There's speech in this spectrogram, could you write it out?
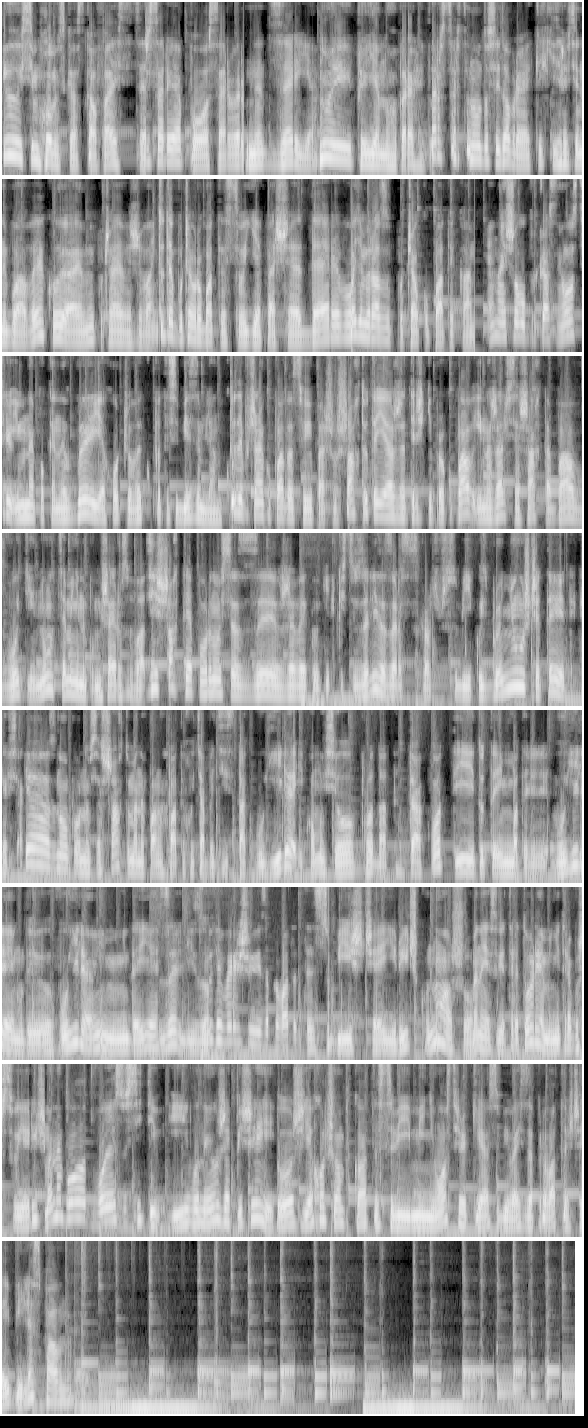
І усім хомська скафесть, це серія по серверу Недзерія. Ну і приємного перегляду. Зараз стартанув досить добре, кількість гравців не була великою, а ми почали виживання. Тут я почав рубати своє перше дерево, потім одразу почав купати камінь. Я знайшов у прекрасний острів і мене поки не вбили, я хочу викупити собі землянку. Тут я починаю купати свою першу шахту. Тут я вже трішки прокупав, і на жаль, вся шахта була в воді. Ну це мені не помішає розвивати. Зі шахти я повернувся з вже великою кількістю заліза. Зараз я скрафчу собі якусь броню, щити таке всяке. Я знову повернувся з шахту, у мене в планах хоча б ці стак вугілля і комусь його продати. Так, от і тут я йому дати вугілля, я йому даю вугілля, він мені дає залізо. Тут я вирішив запровадити собі ще й річку. Ну а що? У мене є своя територія, мені треба ж своя річ. У мене було двоє сусідів, і вони вже пішли. Тож я хочу вам показати свій міні-острів, який я собі весь заприватив ще й біля спавну.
